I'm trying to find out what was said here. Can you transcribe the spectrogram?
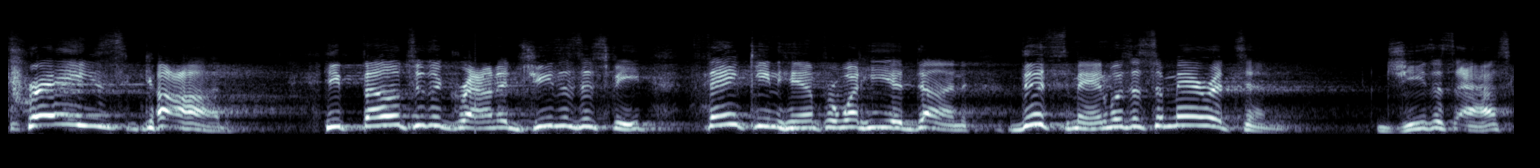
Praise God! He fell to the ground at Jesus' feet, thanking him for what he had done. This man was a Samaritan. Jesus asked,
